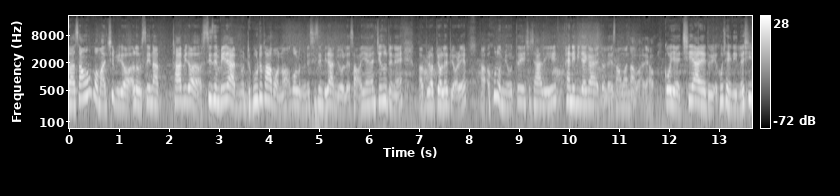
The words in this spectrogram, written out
ဒါဆောင်းပေါ်မှာချစ်ပြီးတော့အဲ့လိုစေနာ ထားပြီးတော့စီစဉ်ပေးတာမျိုးတကူးတကားပေါ့နော်အခုလိုမျိုးနဲ့စီစဉ်ပေးတာမျိုးလဲဆောင်းအရန်ကျေးဇူးတင်တယ်နောက်ပြီးတော့ပျော်လဲပျော်တယ်အခုလိုမျိုးတည်ချာချာလေးဖန်နေပြီးကြိုက်ရတဲ့အတွက်လဲဆောင်းဝမ်းသာပါတယ်ဟုတ်ကိုယ့်ရဲ့ချစ်ရတဲ့သူတွေအခုချိန်လေးလက်ရှိ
